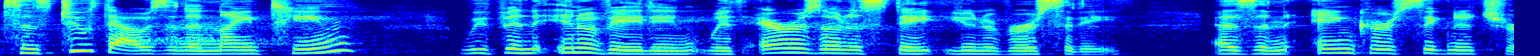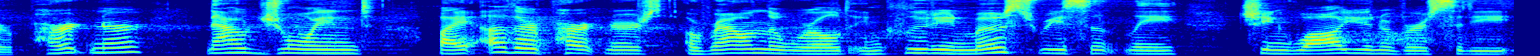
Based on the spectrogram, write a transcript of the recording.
since 2019, we've been innovating with Arizona State University as an anchor signature partner, now joined by other partners around the world, including most recently Tsinghua University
